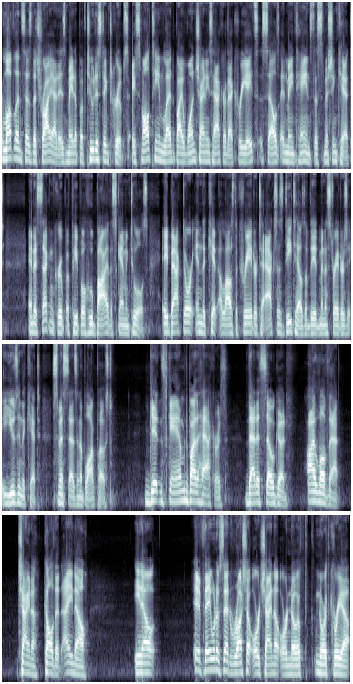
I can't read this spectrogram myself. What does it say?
Loveland says the triad is made up of two distinct groups a small team led by one Chinese hacker that creates, sells, and maintains the smishing kit, and a second group of people who buy the scamming tools. A backdoor in the kit allows the creator to access details of the administrators using the kit, Smith says in a blog post. Getting scammed by the hackers. That is so good. I love that. China called it. I know. You know, if they would have said Russia or China or North North Korea,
